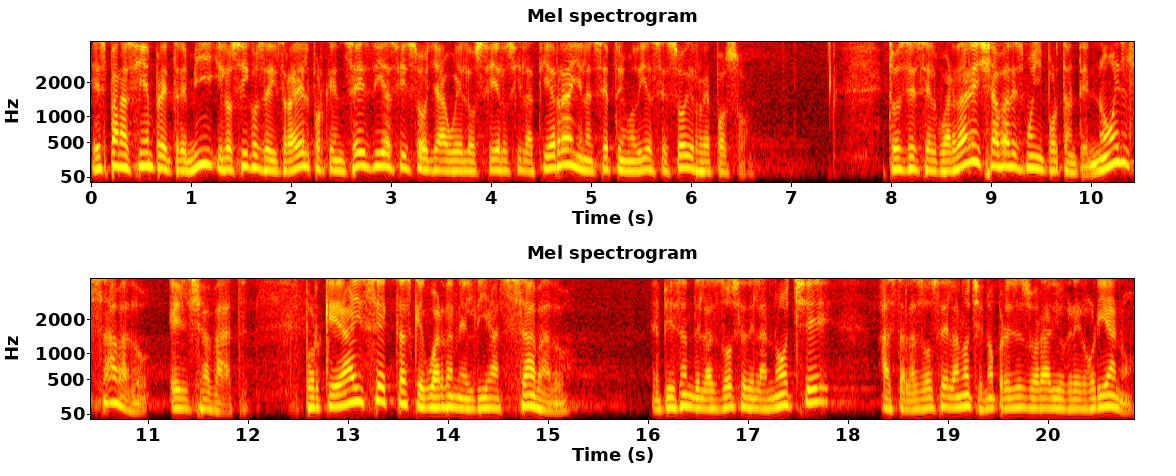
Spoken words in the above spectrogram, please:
Es para siempre entre mí y los hijos de Israel, porque en seis días hizo Yahweh los cielos y la tierra, y en el séptimo día cesó y reposó. Entonces, el guardar el Shabbat es muy importante, no el sábado, el Shabbat. Porque hay sectas que guardan el día sábado. Empiezan de las 12 de la noche hasta las 12 de la noche, no, pero ese es horario gregoriano.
